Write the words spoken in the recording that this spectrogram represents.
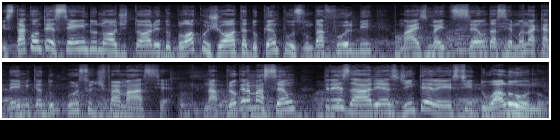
Está acontecendo no auditório do Bloco J do Campus 1 da FURB mais uma edição da Semana Acadêmica do curso de Farmácia. Na programação, três áreas de interesse do aluno.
